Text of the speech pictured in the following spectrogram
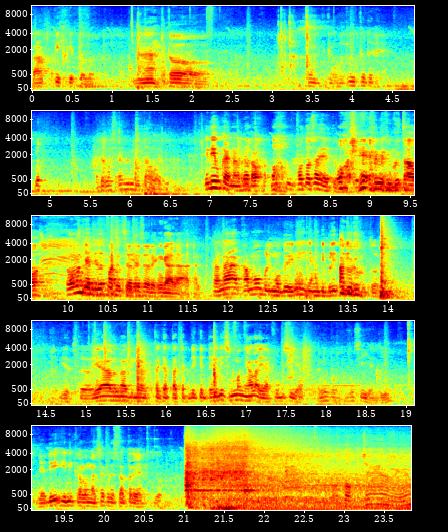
rapih gitu loh. Nah, tuh. Tinggal gitu deh. Loh, ada Mas Erwin Gutawa, Ji. Ini bukan, aku tahu. foto saya tuh. Oke, Erwin Gutawa. Tolong jangan dilepas Sorry, ya. sorry. Enggak, enggak akan. Karena kamu beli mobil ini yang dibeli itu sebetulnya. Gitu. Ya, lu nggak tinggal tacap-tacap dikit. Ini semua nyala ya, fungsi ya. Ini berfungsi ya, Ji. Jadi ini kalau nggak salah kita starter ya. Top chair ya.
